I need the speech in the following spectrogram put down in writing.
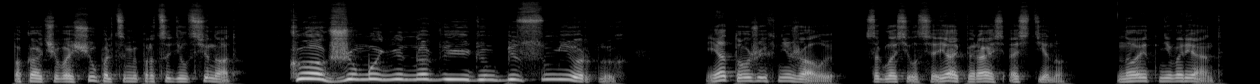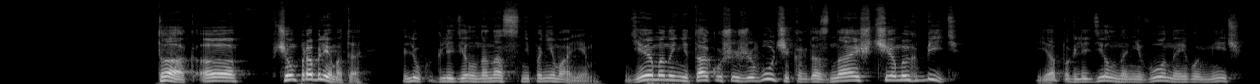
– покачивая щупальцами, процедил Сенат. «Как же мы ненавидим бессмертных!» «Я тоже их не жалую согласился я, опираясь о стену. Но это не вариант. «Так, а в чем проблема-то?» Люк глядел на нас с непониманием. «Демоны не так уж и живучи, когда знаешь, чем их бить». Я поглядел на него, на его меч.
